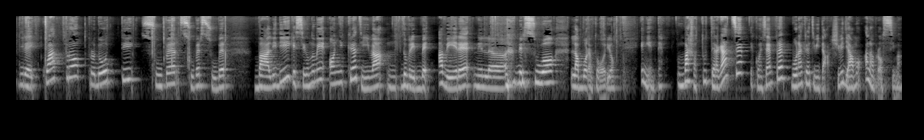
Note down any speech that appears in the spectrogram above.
direi 4 prodotti super super super validi che secondo me ogni creativa mh, dovrebbe avere nel, nel suo laboratorio. E niente un bacio a tutte ragazze e come sempre buona creatività. Ci vediamo alla prossima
